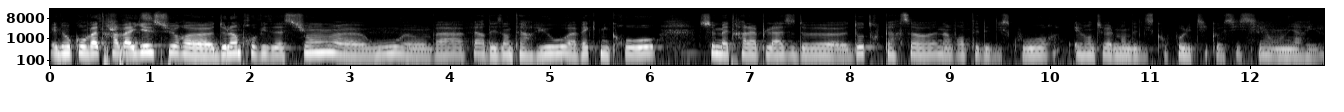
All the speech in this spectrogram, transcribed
Et donc on va travailler chouette. sur euh, de l'improvisation euh, où euh, on va faire des interviews avec micro, se mettre à la place de d'autres personnes, inventer des discours, éventuellement des discours politiques aussi si on y arrive.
